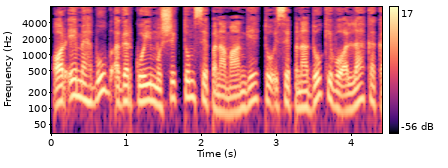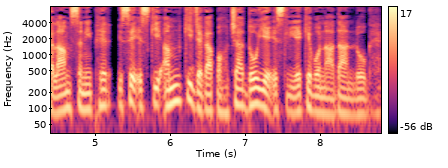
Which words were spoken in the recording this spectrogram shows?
اور اے محبوب، اگر کوئی مشرق تم سے پناہ مانگے تو اسے پناہ دو کہ وہ اللہ کا کلام سنی، پھر اسے اس کی امن کی جگہ پہنچا، دو یہ اس لیے کہ وہ نادان لوگ ہیں۔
